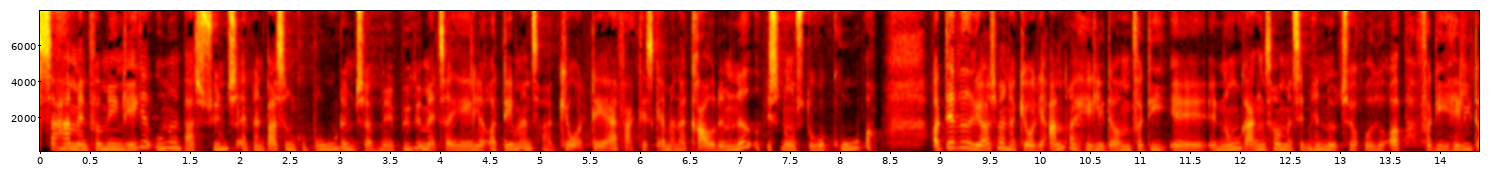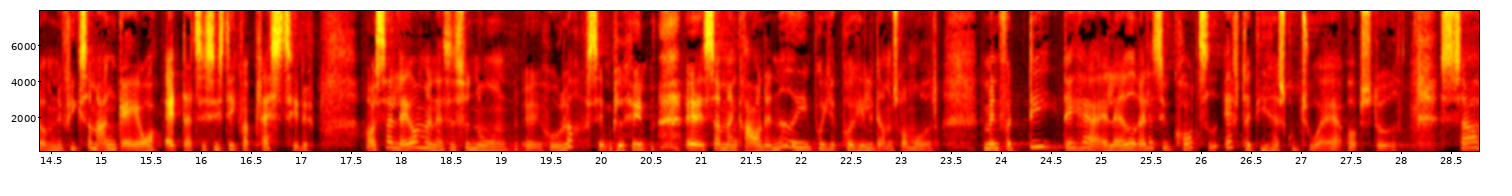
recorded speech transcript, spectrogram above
så har man formentlig ikke umiddelbart synes, at man bare sådan kunne bruge dem som øh, byggemateriale. Og det, man så har gjort, det er faktisk, at man har gravet dem ned i sådan nogle store grupper. Og det ved vi også, man har gjort i andre helligdomme, fordi øh, nogle gange så var man simpelthen nødt til at rydde op, fordi helligdommene fik så mange gaver, at der til sidst ikke var plads til det. Og så laver man altså sådan nogle øh, huller simpelthen, øh, som man graver det ned i på, på helligdomsområdet. Men fordi det her er lavet relativt kort tid efter de her skulpturer er opstået, så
